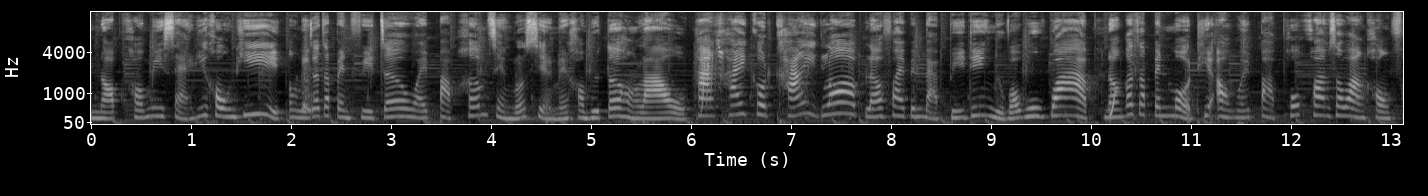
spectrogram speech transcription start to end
ณน็อปเขามีแสงที่คงที่ ตรงนี้ก็จะเป็นฟีเจอร์ไว้ปรับเพิ่มเสียงลดเสียงในคอมพิวเตอร์ของเรา หากใครกดค้างอีกรอบ แล้วไฟเป็นแบบ bleeding หรือว่าวูบวาบ น้องก็จะเป็นโหมดที่เอาไว้ปรับพวกความสว่างของไฟ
